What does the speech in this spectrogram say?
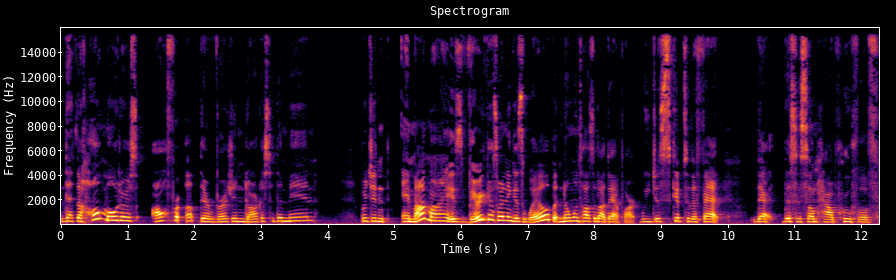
that the homeowners offer up their virgin daughters to the men, which in, in my mind is very concerning as well, but no one talks about that part. We just skip to the fact that this is somehow proof of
